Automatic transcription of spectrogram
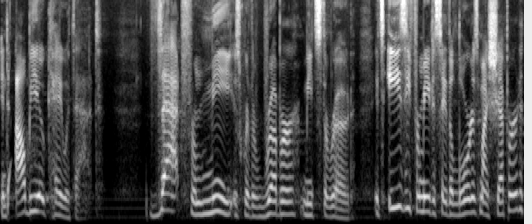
And I'll be okay with that. That for me is where the rubber meets the road. It's easy for me to say, The Lord is my shepherd.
